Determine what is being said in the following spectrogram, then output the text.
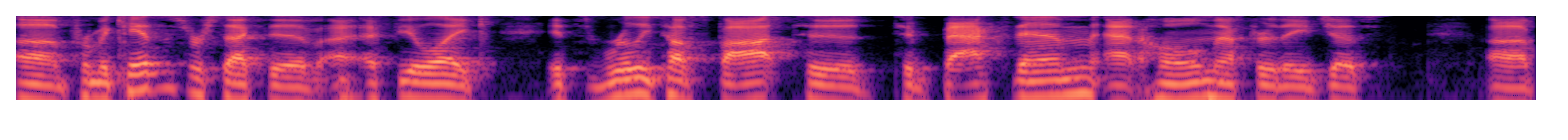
Um, from a Kansas perspective, I, I, feel like it's really tough spot to to back them at home after they just uh,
